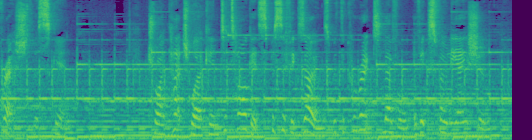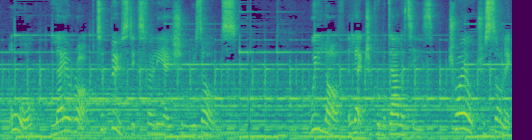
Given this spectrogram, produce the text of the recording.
Refresh the skin. Try patchworking to target specific zones with the correct level of exfoliation or layer up to boost exfoliation results. We love electrical modalities. Try ultrasonic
